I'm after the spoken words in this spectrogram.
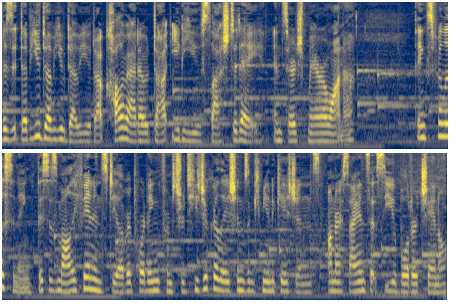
visit www.colorado.edu/today and search marijuana. Thanks for listening. This is Molly Fannin Fanninsteel reporting from Strategic Relations and Communications on our Science at CU Boulder channel.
